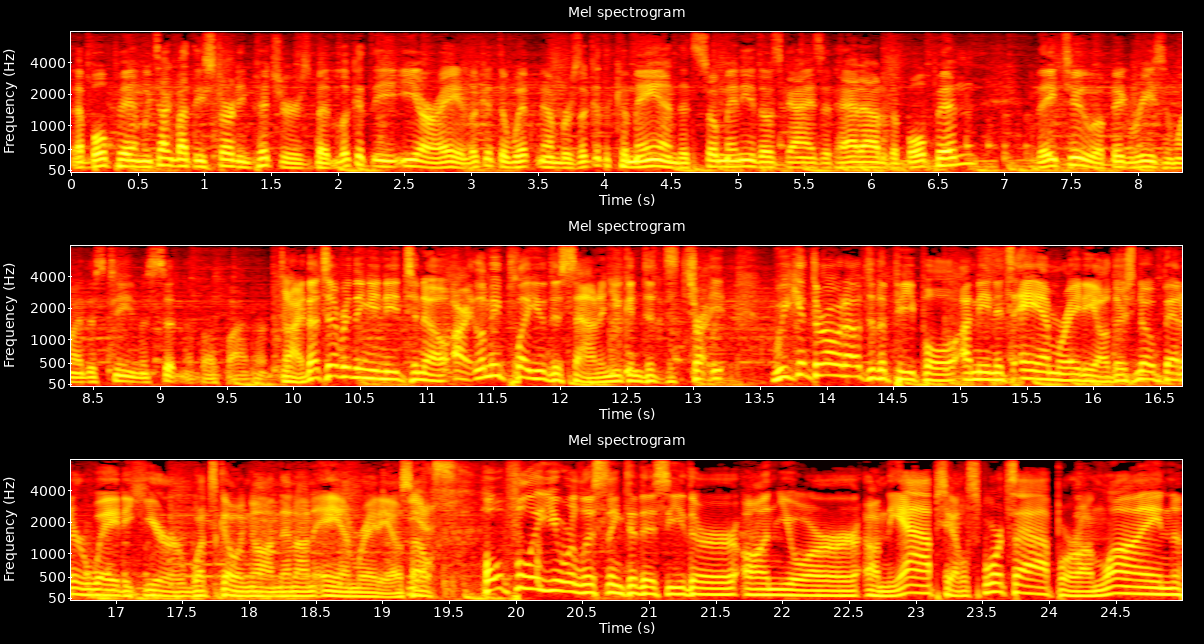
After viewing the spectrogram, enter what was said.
that bullpen. We talk about these starting pitchers, but look at the ERA, look at the WHIP numbers, look at the command that so many of those guys have had out of the bullpen. They too a big reason why this team is sitting above 500. All right, that's everything you need to know. All right, let me play you this sound, and you can d- d- try. We can throw it out to the people. I mean, it's AM radio. There's no better way to hear what's going on than on AM radio. So, Yes. hopefully, you were listening to this either on your on the app, Seattle Sports app, or online,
